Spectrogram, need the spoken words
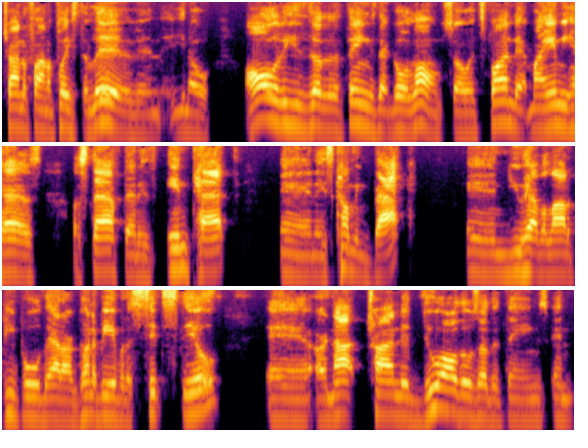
trying to find a place to live, and you know all of these other things that go along. So it's fun that Miami has a staff that is intact and is coming back, and you have a lot of people that are going to be able to sit still and are not trying to do all those other things. And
